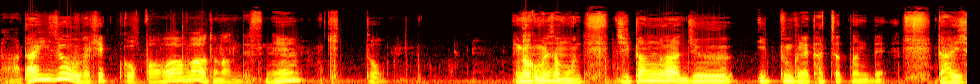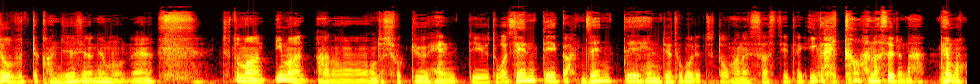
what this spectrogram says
あ、大丈夫が結構パワーワードなんですね。きっと。ごめんなさい、もう時間が11分くらい経っちゃったんで、大丈夫って感じですよね、もうね。ちょっとまあ、今、あのー、本当初級編っていうところ、前提か、前提編っていうところでちょっとお話しさせていただき、意外と話せるな。でも、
